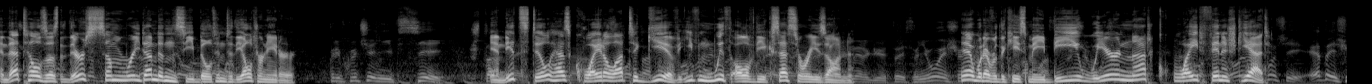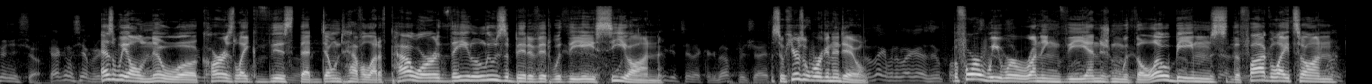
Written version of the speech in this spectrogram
And that tells us that there's some redundancy built into the alternator. And it still has quite a lot to give, even with all of the accessories on. Yeah, whatever the case may be, we're not quite finished yet. As we all know, uh, cars like this that don't have a lot of power, they lose a bit of it with the AC on. So here's what we're gonna do. Before we were running the engine with the low beams, the fog lights on,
